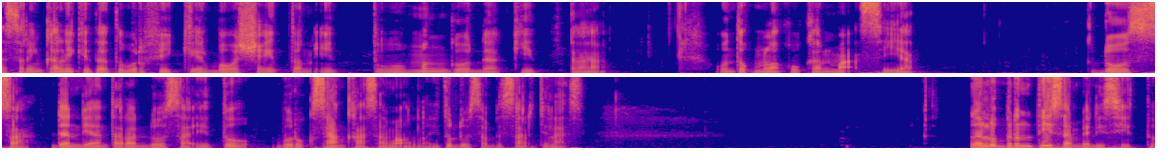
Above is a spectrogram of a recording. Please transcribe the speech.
sering kali kita tuh berpikir bahwa syaitan itu menggoda kita untuk melakukan maksiat. Dosa. Dan di antara dosa itu buruk sangka sama Allah. Itu dosa besar jelas. Lalu berhenti sampai di situ.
